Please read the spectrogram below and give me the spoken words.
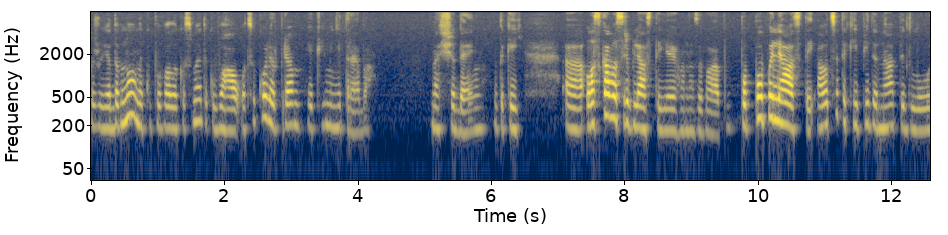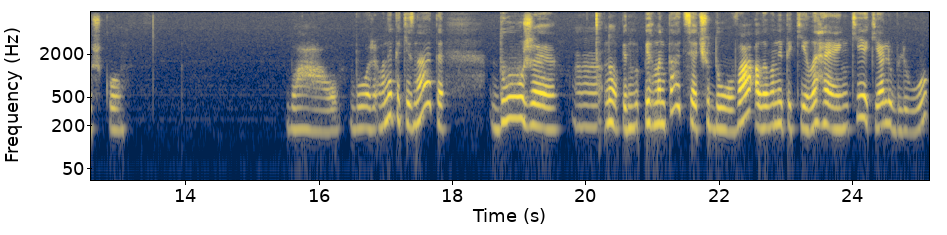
Кажу, я давно не купувала косметику. Вау, оце колір прям який мені треба на щодень. Такий е, ласкаво сріблястий, я його називаю, попелястий, а оце такий піде на підложку. Вау, Боже. Вони такі, знаєте, дуже ну, пігментація чудова, але вони такі легенькі, як я люблю.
